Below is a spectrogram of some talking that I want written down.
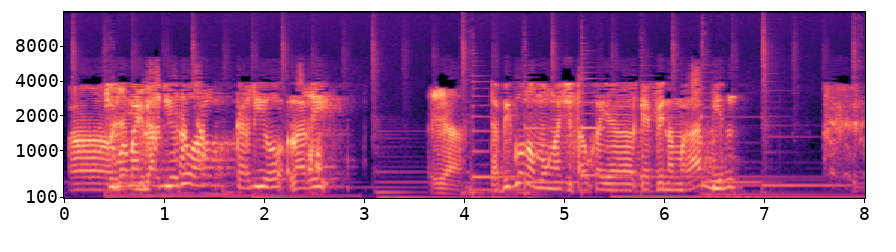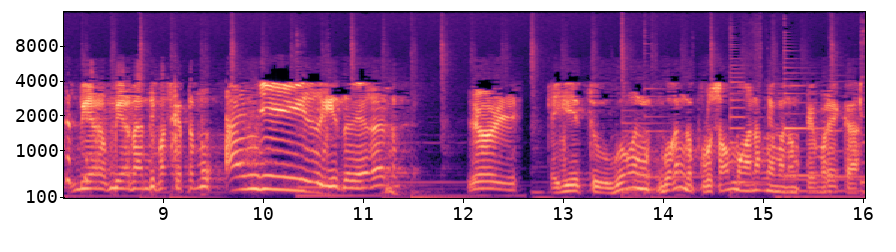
eh, cuma main kardio kan- doang kardio lari Iya. Tapi gue nggak mau ngasih tahu kayak Kevin sama Rabin. biar biar nanti pas ketemu anjir gitu ya kan. Yoi. Kayak gitu. Gue kan gue kan nggak perlu sombong anaknya mana kayak mereka.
